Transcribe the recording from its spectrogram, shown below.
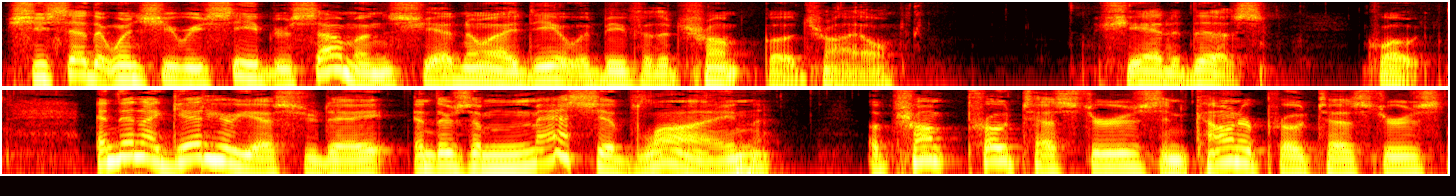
she said that when she received her summons, she had no idea it would be for the Trump uh, trial. She added this, quote, and then I get here yesterday and there's a massive line of Trump protesters and counter protesters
